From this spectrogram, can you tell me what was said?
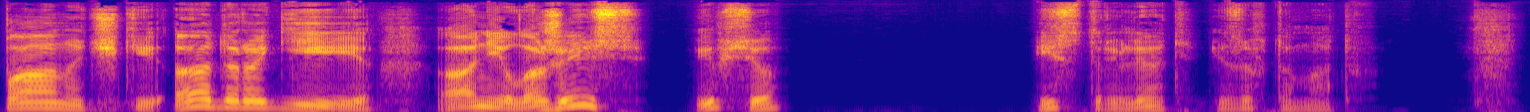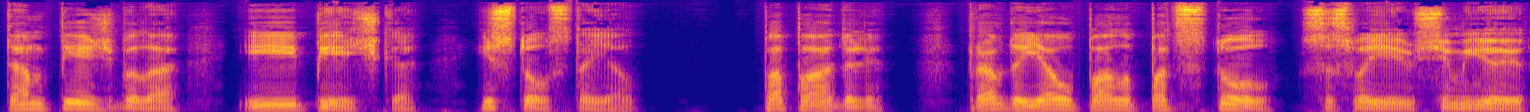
паночки, а, дорогие, а они ложись, и все. И стрелять из автоматов. Там печь была, и печка, и стол стоял. Попадали. Правда, я упала под стол со своей семьей,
